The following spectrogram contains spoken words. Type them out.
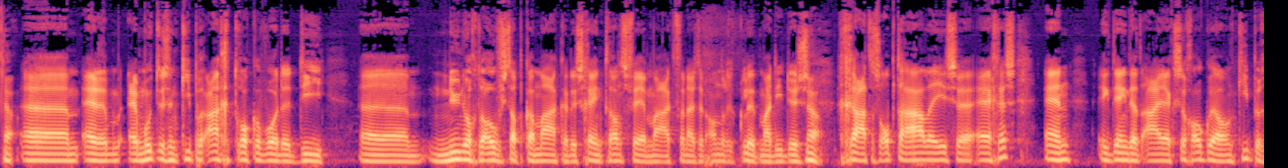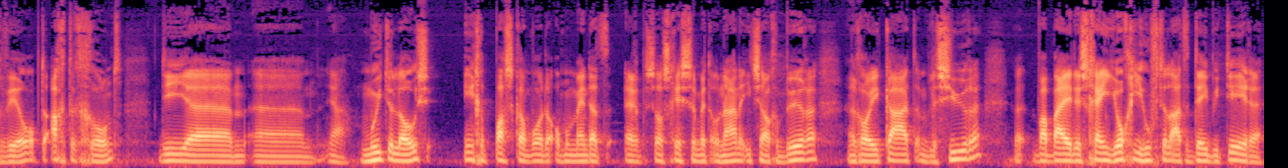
Ja. Ehm, er, er moet dus een keeper aangetrokken worden die ehm, nu nog de overstap kan maken. Dus geen transfer maakt vanuit een andere club, maar die dus Ja. gratis op te halen is eh, ergens. En ik denk dat Ajax toch ook wel een keeper wil op de achtergrond die ehm, ehm, ja, moeiteloos ingepast kan worden op het moment dat er, zoals gisteren met Onana, iets zou gebeuren. Een rode kaart, een blessure. eh, Waarbij je dus geen jochie hoeft te laten debuteren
